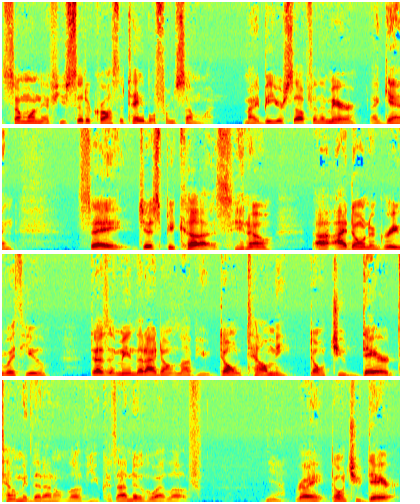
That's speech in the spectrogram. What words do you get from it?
Someone, if you sit across the table from someone, might be yourself in the mirror, again, say, just because, you know, uh, I don't agree with you doesn't mean that I don't love you. Don't tell me. Don't you dare tell me that I don't love you because I know who I love, Yeah. right? Don't you dare.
